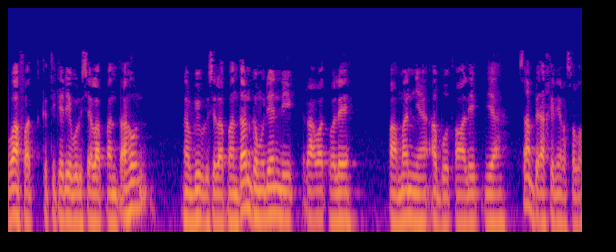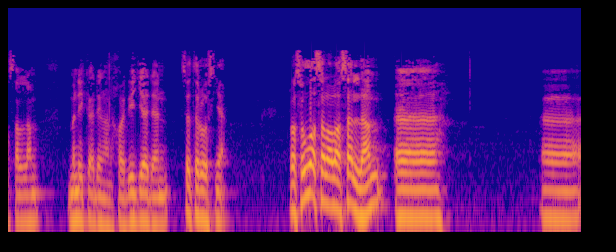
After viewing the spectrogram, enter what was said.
wafat ketika dia berusia 8 tahun Nabi berusia 8 tahun kemudian dirawat oleh pamannya Abu Talib ya sampai akhirnya Rasulullah SAW menikah dengan Khadijah dan seterusnya. Rasulullah SAW uh, uh,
